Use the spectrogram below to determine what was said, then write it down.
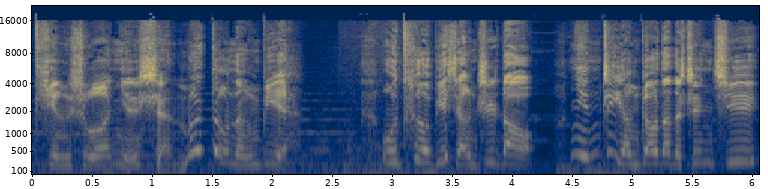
听说您什么都能变，我特别想知道。您这样高大的身躯，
